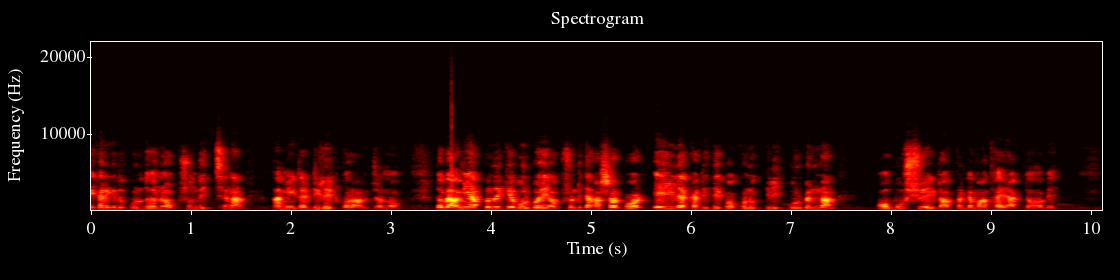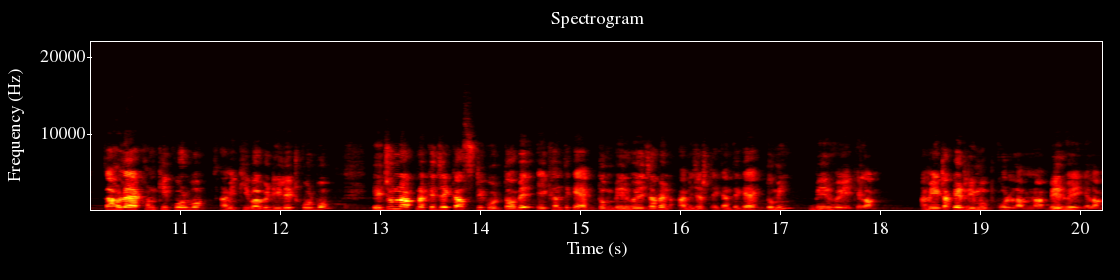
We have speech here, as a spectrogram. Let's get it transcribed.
এখানে কিন্তু কোনো ধরনের অপশন দিচ্ছে না আমি এটা ডিলিট করার জন্য। তবে আমি আপনাদেরকে বলব, এই অপশনটিতে আসার পর এই লেখাটিতে কখনো ক্লিক করবেন না। অবশ্যই এটা আপনাকে মাথায় রাখতে হবে। তাহলে এখন কি করব? আমি কীভাবে ডিলিট করব? এজন্য আপনাকে যে কাজটি করতে হবে, এখান থেকে একদম বের হয়ে যাবেন। আমি জাস্ট এখান থেকে একদমই বের হয়ে গেলাম। আমি এটাকে রিমুভ করলাম না, বের হয়ে গেলাম।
